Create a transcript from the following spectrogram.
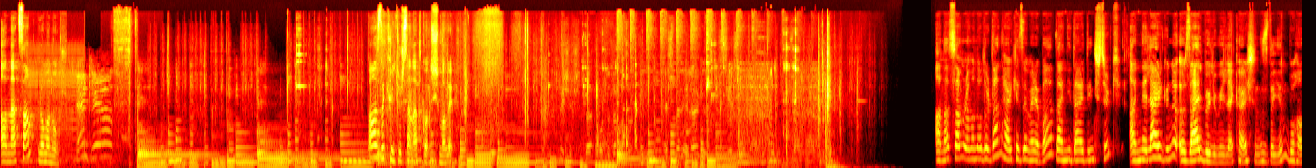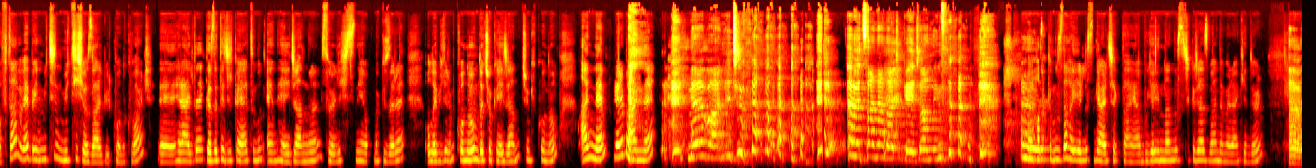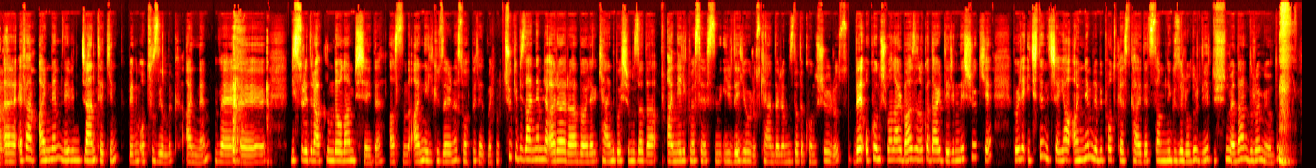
Anlatsam roman olur. Bazı kültür sanat konuşmaları. Anlatsam Roman Olur'dan herkese merhaba. Ben Nida Dinçtürk. Anneler Günü özel bölümüyle karşınızdayım bu hafta ve benim için müthiş özel bir konuk var. Ee, herhalde gazetecilik hayatımın en heyecanlı söyleşisini yapmak üzere olabilirim. Konuğum da çok heyecanlı çünkü konuğum annem. Merhaba anne. Merhaba anneciğim. evet senden daha çok heyecanlıyım. Hakkımızda hayırlısı gerçekten ya. Bu yayından nasıl çıkacağız ben de merak ediyorum. Evet. Ee, efendim annem Nevin Cantekin. Benim 30 yıllık annem ve e, bir süredir aklımda olan bir şeydi aslında annelik üzerine sohbet etmek. Çünkü biz annemle ara ara böyle kendi başımıza da annelik meselesini irdeliyoruz. Kendi aramızda da konuşuyoruz. Ve o konuşmalar bazen o kadar derinleşiyor ki böyle içten içe ya annemle bir podcast kaydetsem ne güzel olur diye düşünmeden duramıyordum.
